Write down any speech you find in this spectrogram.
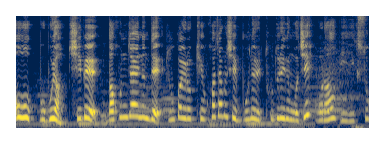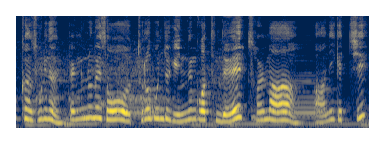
어, 뭐 뭐야? 집에 나 혼자 있는데 누가 이렇게 화장실 문을 두드리는 거지? 어라? 이 익숙한 소리는 백룸에서 들어본 적이 있는 것 같은데 설마 아니겠지?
